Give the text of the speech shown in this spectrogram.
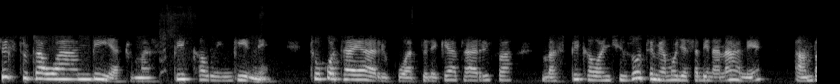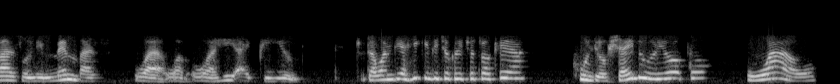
Sisi tutawaambia tu maspika wengine, tuko tayari kuwapelekea taarifa maspika wa nchi zote mia moja sabini na nane ambazo ni members wa, wa, wa hii IPU. Tutawaambia hiki ndicho kilichotokea, huu ndio ushahidi uliopo, wao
